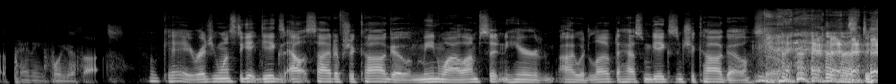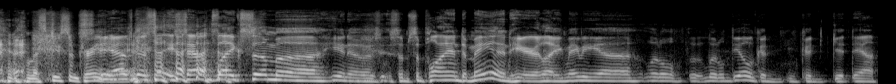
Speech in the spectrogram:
A penny for your thoughts. Okay, Reggie wants to get gigs outside of Chicago, and meanwhile, I'm sitting here. I would love to have some gigs in Chicago. So let's, do, let's do some trading. Yeah, I was gonna say, sounds like some, uh, you know, some supply and demand here. Like maybe a little little deal could could get down.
